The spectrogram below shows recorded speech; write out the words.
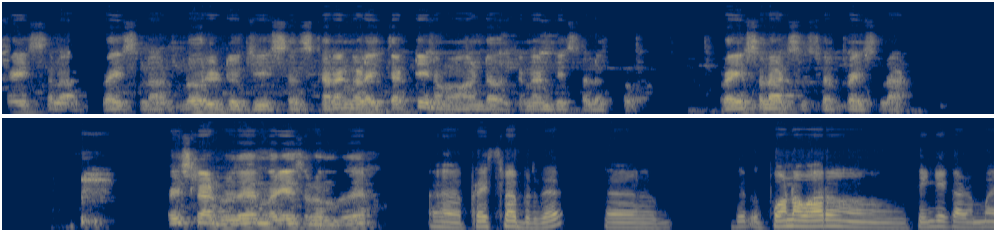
Praise praise glory to Jesus கரங்களை தட்டி நம்ம ஆண்டவருக்கு நன்றி செலுத்துவோம். Praise Lord sister praise Lord praise Lord brother Maria சொல்லுங்க பிரதர் பிரதர் போன வாரம் திங்கக்கிழமை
